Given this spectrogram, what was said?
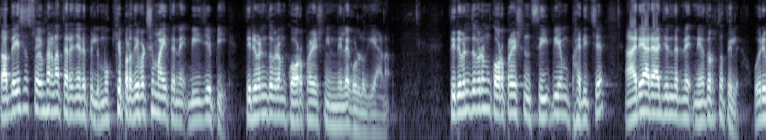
തദ്ദേശ സ്വയംഭരണ തെരഞ്ഞെടുപ്പിൽ മുഖ്യ പ്രതിപക്ഷമായി തന്നെ ബി ജെ പി തിരുവനന്തപുരം കോർപ്പറേഷനിൽ നിലകൊള്ളുകയാണ്. Thiruvananthapuram corporation C P M ഭരിച്ച് ആര്യ രാജേന്ദ്രന്റെ നേതൃത്വത്തിൽ ഒരു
